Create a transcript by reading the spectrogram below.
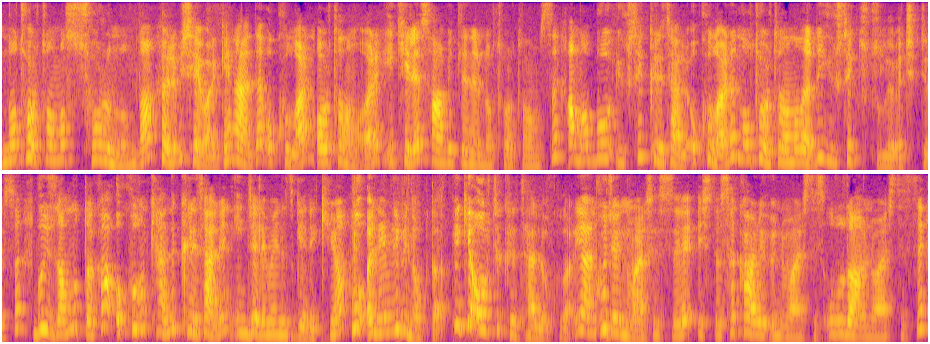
not ortalaması sorununda şöyle bir şey var. Genelde okullar ortalama olarak 2 ile sabitlenir not ortalaması. Ama bu yüksek kriterli okullarda not ortalamaları da yüksek tutuluyor açıkçası. Bu yüzden mutlaka okulun kendi kriterlerini incelemeniz gerekiyor. Bu önemli bir nokta. Peki orta kriterli okullar yani Koca Üniversitesi, işte Sakarya Üniversitesi, Uludağ Üniversitesi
